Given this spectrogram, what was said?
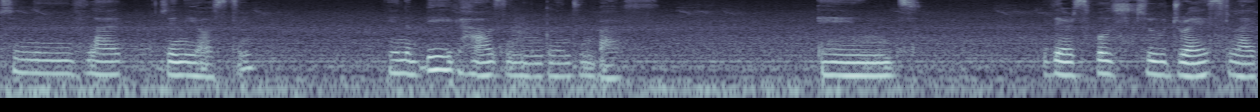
to live like Jane Austen in a big house in England in Bath. And they're supposed to dress like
